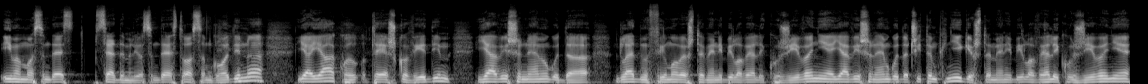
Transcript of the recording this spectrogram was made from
imam 87 ili 88 godina, ja jako teško vidim, ja više ne mogu da gledam filmove što je meni bilo veliko uživanje, ja više ne mogu da čitam knjige što je meni bilo veliko uživanje,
